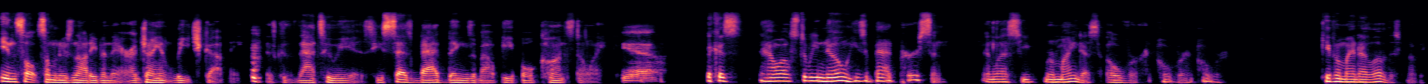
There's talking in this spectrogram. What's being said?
insult someone who's not even there. A giant leech got me. Is because that's who he is. He says bad things about people constantly. yeah. Because how else do we know he's a bad person unless you remind us over and over and over? Keep in mind, I love this movie,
